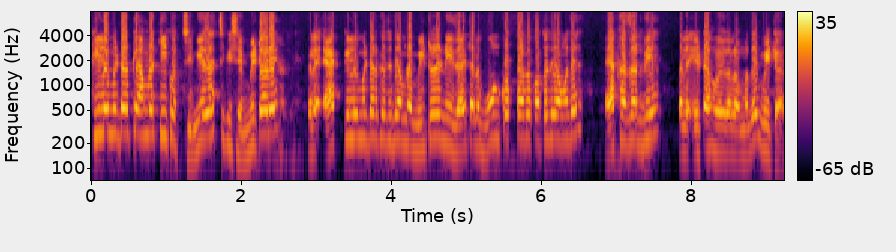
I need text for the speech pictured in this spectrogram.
কিলোমিটারকে আমরা কি করছি? নিয়ে যাচ্ছি কিসে? মিটারে। তাহলে এক কিলোমিটারকে যদি আমরা মিটারে নিয়ে যাই, তাহলে গুণ করতে হবে কত দিয়ে আমাদের? এক হাজার দিয়ে। তাহলে এটা হয়ে গেল আমাদের মিটার।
